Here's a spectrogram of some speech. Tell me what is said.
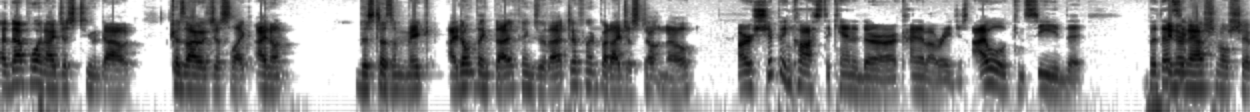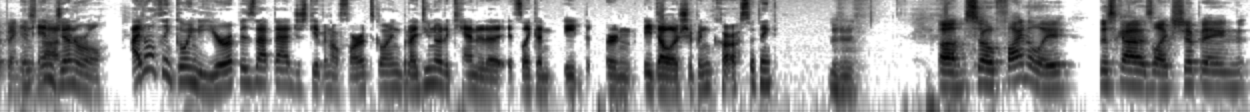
at that point i just tuned out because i was just like i don't this doesn't make i don't think that things are that different but i just don't know Our shipping costs to Canada are kind of outrageous. I will concede that, but that's international shipping in, in not general. I don't think going to Europe is that bad, just given how far it's going. But I do know to Canada, it's like an eight or an eight dollar shipping cost. I think. Um, so finally, this guy was like shipping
